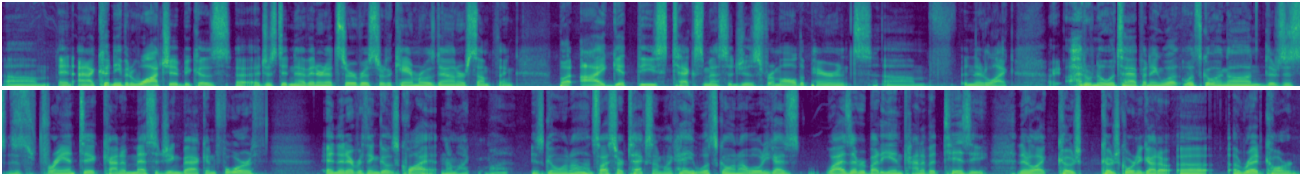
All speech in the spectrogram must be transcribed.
um, and, and I couldn't even watch it because uh, I just didn't have internet service or the camera was down or something. But I get these text messages from all the parents, um, and they're like, "I don't know what's happening. What what's going on?" There's this this frantic kind of messaging back and forth, and then everything goes quiet, and I'm like, "What?" Is going on? So I start texting. I'm like, hey, what's going on? What are you guys? Why is everybody in kind of a tizzy? And they're like, Coach Coach Courtney got a a, a red card,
